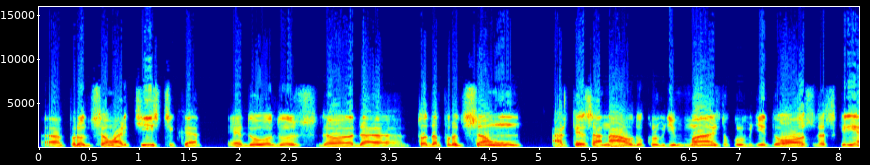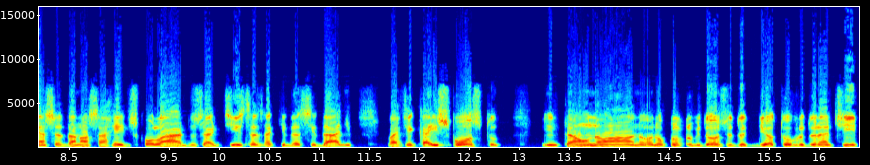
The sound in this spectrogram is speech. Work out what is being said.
a, produção artística é, do, dos, do, da toda a produção artesanal do Clube de Mães, do Clube de Idosos, das crianças da nossa rede escolar, dos artistas aqui da cidade, vai ficar exposto, então, no, no, no Clube 12 de outubro durante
